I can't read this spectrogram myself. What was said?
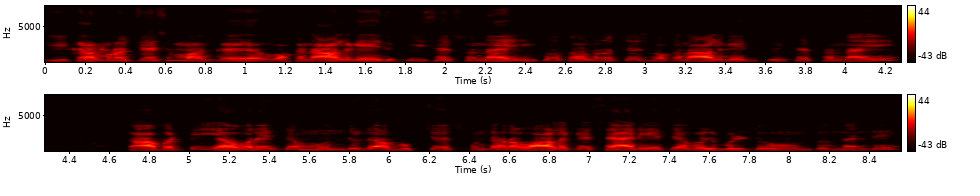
ఈ కలర్ వచ్చేసి మాకు ఒక నాలుగైదు పీసెస్ ఉన్నాయి ఇంకో కలర్ వచ్చేసి ఒక నాలుగైదు పీసెస్ ఉన్నాయి. కాబట్టి ఎవరైతే ముందుగా బుక్ చేసుకుంటారో వాళ్ళకే శారీ అయితే అవైలబిలిటీ ఉంటుందండి.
